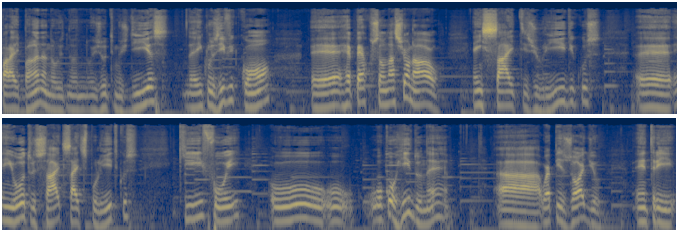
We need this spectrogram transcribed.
paraibana no, no, nos últimos dias, né, inclusive com é, repercussão nacional em sites jurídicos, é, em outros sites, sites políticos, que foi o, o, o ocorrido, né, a, o episódio entre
